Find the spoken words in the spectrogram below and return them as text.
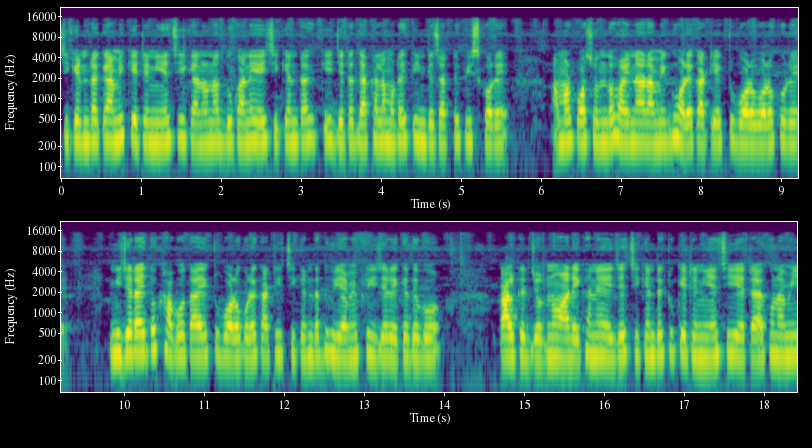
চিকেনটাকে আমি কেটে নিয়েছি, কেননা দোকানে এই চিকেনটা কি যেটা দেখালাম ওটাই তিনটে চারটে পিস করে। আমার পছন্দ হয় না আর আমি ঘরে কাটি একটু বড় বড় করে। নিজেরাই তো খাব, তাই একটু বড় করে কাটি চিকেনটা ধুয়ে আমি ফ্রিজে রেখে দেব। কালকের জন্য। আর এখানে এই যে চিকেনটা একটু কেটে নিয়েছি, এটা এখন আমি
